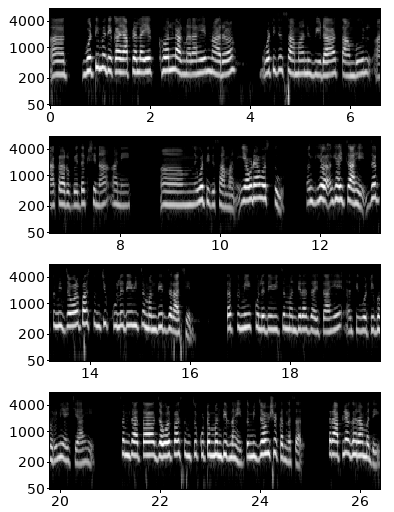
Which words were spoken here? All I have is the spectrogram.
अ, वटीमध्ये काय आपल्याला एक खण लागणार आहे, नारळ, वटीचं सामान, विडा, तांबूल अकरा रुपये दक्षिणा आणि वटीचं सामान एवढ्या वस्तू घ्या घ्यायचं आहे. जर तुम्ही जवळपास तुमची कुलदेवीचं मंदिर जर असेल, तर तुम्ही कुलदेवीचं मंदिरात जायचं आहे आणि ती वटी भरून यायची आहे. समजा आता जवळपास तुमचं कुठं मंदिर नाही, तुम्ही जाऊ शकत नसाल, तर आपल्या घरामध्ये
